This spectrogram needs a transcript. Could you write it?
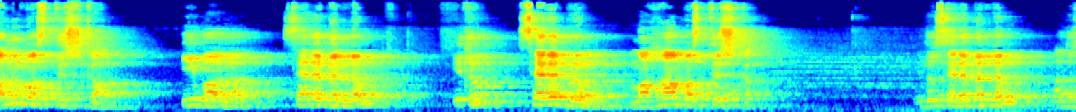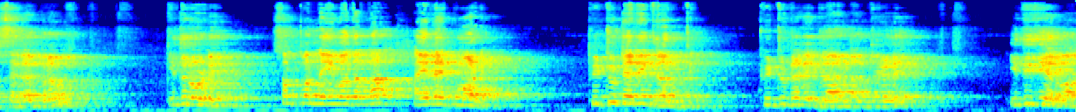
ಅನುಮಸ್ತಿಷ್ಕ. ಈ ಭಾಗ ಸೆರೆಬೆಲ್ಲಂ, ಇದು ಸೆರೆಬ್ರಮ್ ಮಹಾಮಸ್ತಿಷ್ಕ. ಇದು ಸೆರೆಬೆಲ್ಲಂ, ಅದು ಸೆರೆಬ್ರಮ್ ಇದು ನೋಡಿ, ಸ್ವಲ್ಪ ನೀವು ಅದನ್ನ ಹೈಲೈಟ್ ಮಾಡಿ. ಪಿಟ್ಯುಟರಿ ಗ್ರಂಥಿ. ಪಿಟ್ಯುಟರಿ ಗ್ರಾಂಡ್ ಅಂತ ಹೇಳಿ, ಇದಿದೆಯಲ್ವಾ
